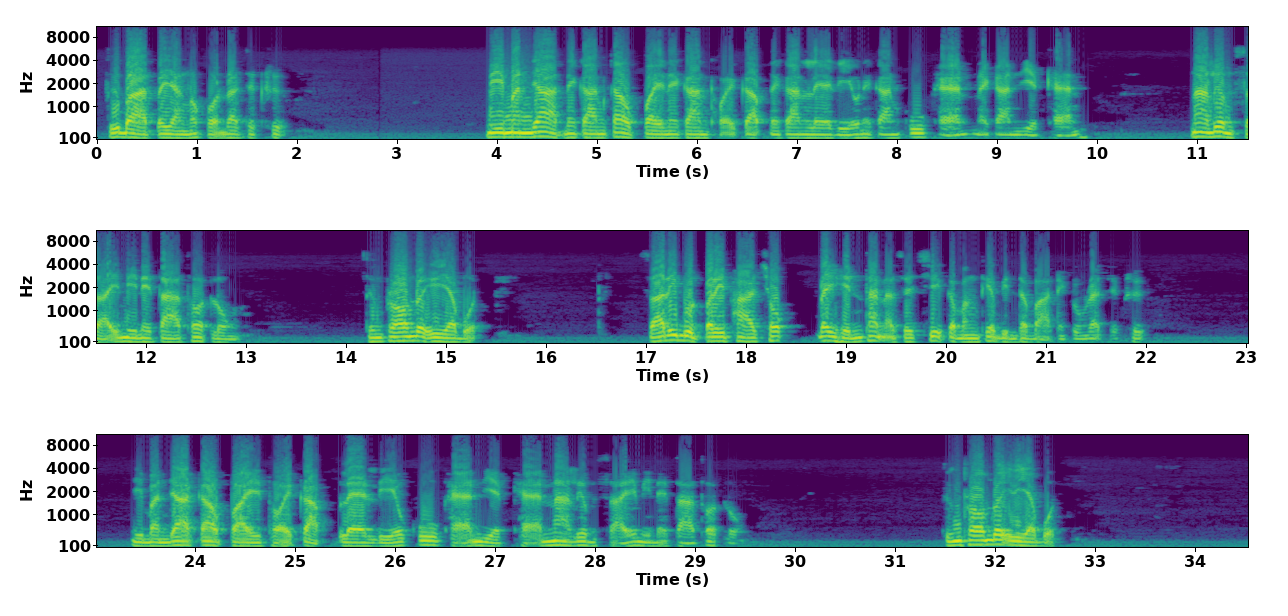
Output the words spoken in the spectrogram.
ถือบาทไปยังนครราชคฤห์มีมัญญาตในการก้าวไปในการถอยกลับในการแลเดียวในการคู่แขนในการเหยียดแขน หน้าเลื่อมใสมีในตาทอดลง ถึงพร้อมด้วยอิยาบท สารีบุตรปริพาชกได้เห็นท่านอัศชิกำลังเที่ยวบินตบาทในกรุงราชคฤห์ มีบัญญาก้าวไปถอยกลับ แลเหลียวคู่แขนเหยียดแขนหน้าเลื่อมใสมีในตาทอดลง ถึงพร้อมด้วยอิริยาบถ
